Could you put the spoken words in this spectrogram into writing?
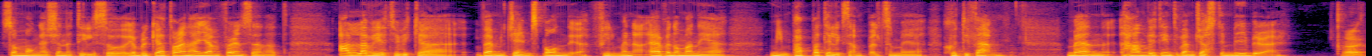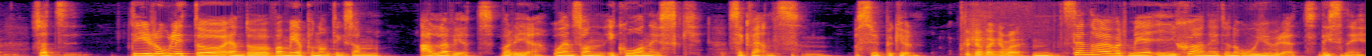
Som många känner till. Så jag brukar ta den här jämförelsen att alla vet ju vilka, vem James Bond är, filmerna. Även om man är min pappa till exempel som är 75. Men han vet inte vem Justin Bieber är. Nej. Så att det är roligt att ändå vara med på någonting som alla vet vad det är. Och en sån ikonisk sekvens. Superkul. Det kan jag tänka mig. Sen har jag varit med i Skönheten och odjuret, Disney.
